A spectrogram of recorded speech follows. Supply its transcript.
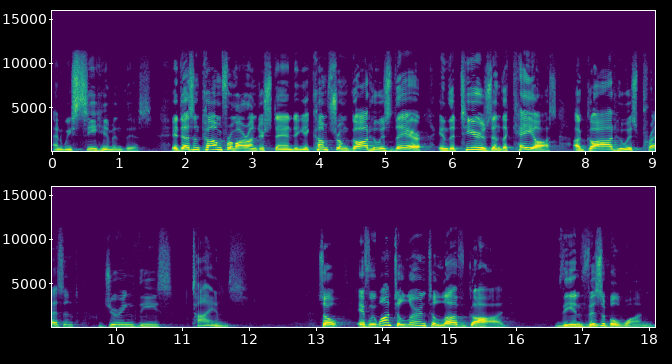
And we see Him in this. It doesn't come from our understanding. It comes from God who is there in the tears and the chaos, a God who is present during these times. So if we want to learn to love God, the invisible one,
